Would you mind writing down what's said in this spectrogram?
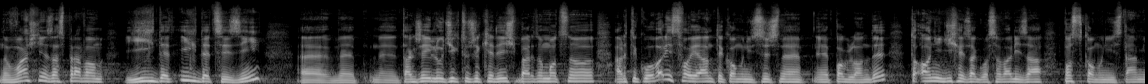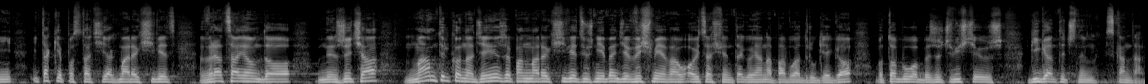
no właśnie za sprawą ich, de, ich decyzji, e, e, także i ludzi, którzy kiedyś bardzo mocno artykułowali swoje antykomunistyczne e, poglądy, to oni dzisiaj zagłosowali za postkomunistami i takie postaci jak Marek Siwiec wracają do życia. Mam tylko nadzieję, że pan Marek Siwiec już nie będzie wyśmiewał Ojca Świętego Jana Pawła II, bo to byłoby rzeczywiście już gigantycznym skandalem.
